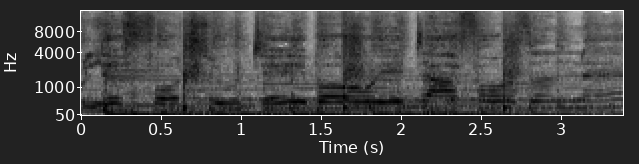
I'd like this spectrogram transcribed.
We live for today, but we die for the next.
